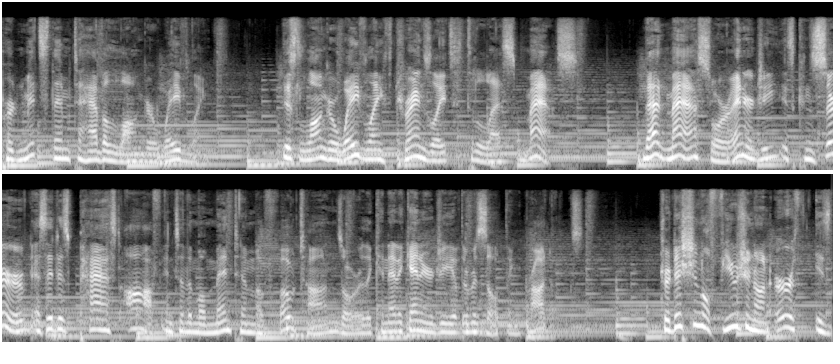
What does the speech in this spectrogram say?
permits them to have a longer wavelength. This longer wavelength translates to less mass. That mass, or energy, is conserved as it is passed off into the momentum of photons or the kinetic energy of the resulting products. Traditional fusion on Earth is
